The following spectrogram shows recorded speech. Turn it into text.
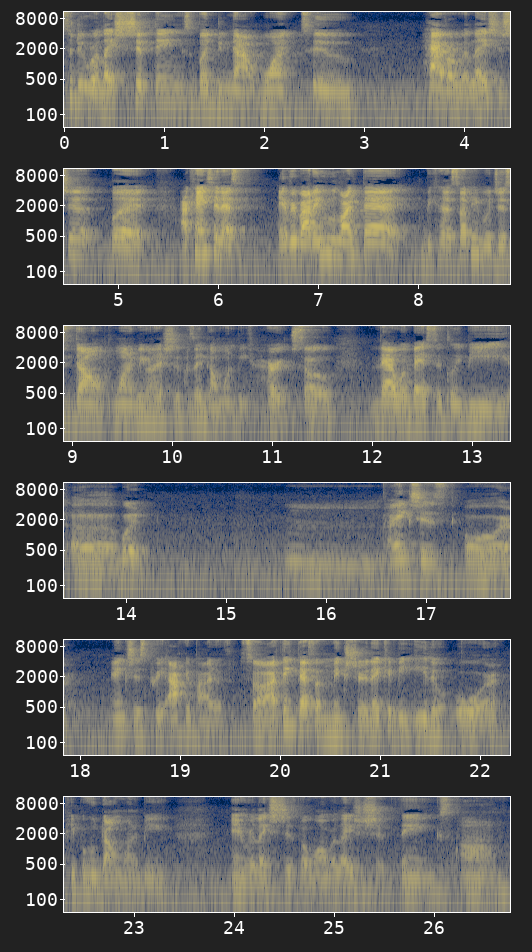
to do relationship things but do not want to have a relationship. But I can't say that's everybody who like that because some people just don't want to be in a relationship because they don't want to be hurt. So that would basically be uh what mm, anxious or anxious preoccupied. So I think that's a mixture. They could be either or people who don't want to be in relationships but want relationship things. Um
